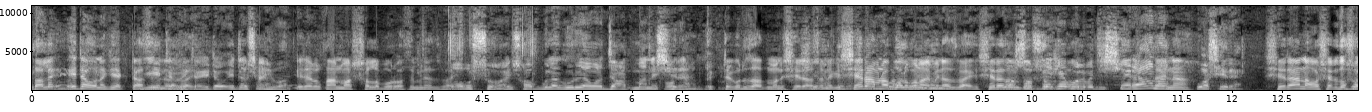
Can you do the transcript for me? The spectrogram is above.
তাহলে এটাও নাকি একটা আছে মিনাজ ভাই। এটা এটাও শাহিওয়াল। এটা কান মার্শাল্লাহ বড় আছে মিনাজ ভাই। অবশ্যই সবগুলা গরু আমার জাত মানে সেরা। প্রত্যেকটা করে জাত মানে সেরা আছে নাকি? সেরা। আমরা বলব না মিনাজ ভাই সেরা যখন দর্শক দেখে বলবে। যে সেরা না? ও সেরা না অসেরা? দর্শক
